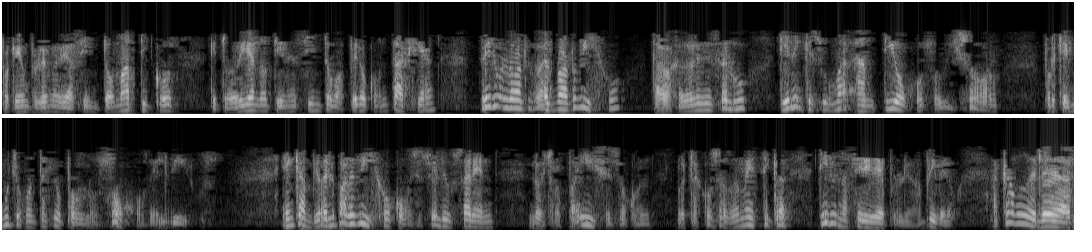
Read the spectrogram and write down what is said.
porque hay un problema de asintomáticos que todavía no tienen síntomas pero contagian, pero los, el barbijo, trabajadores de salud, tienen que sumar anteojos o visor, porque hay mucho contagio por los ojos del virus. En cambio, el barbijo, como se suele usar en nuestros países o con nuestras cosas domésticas, tiene una serie de problemas. Primero, acabo de leer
